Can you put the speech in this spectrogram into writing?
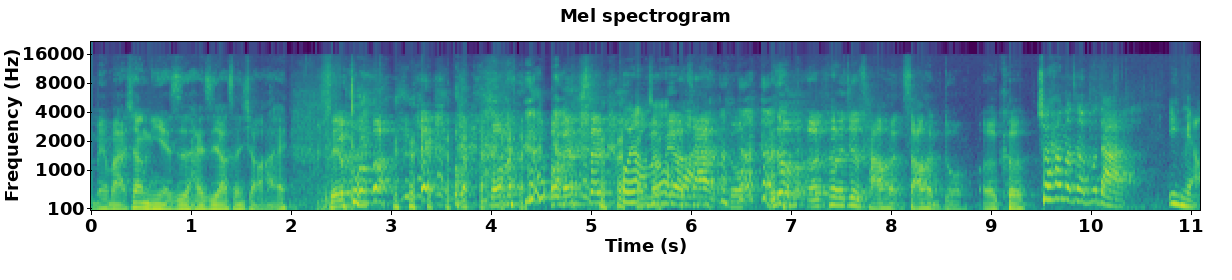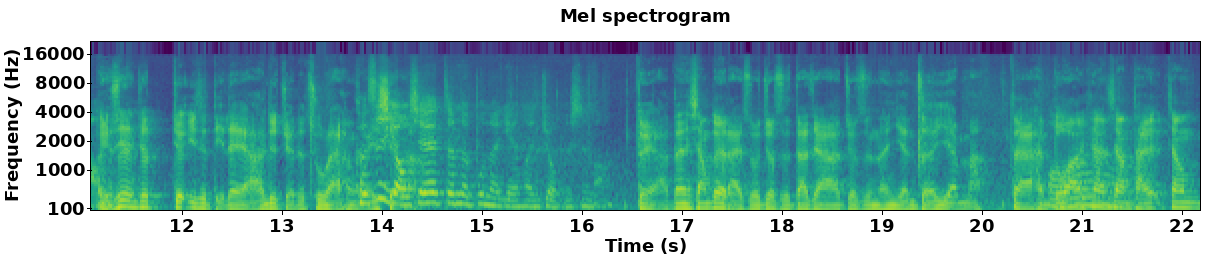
没办法。像你也是，还是要生小孩，所以我 们我们生我们没有差很多，可是我们儿科就少很少很多儿科。所以他们真的不打。疫苗，有些人就就一直 delay 啊，就觉得出来很危险。可是有些真的不能延很久，不是吗？对啊，但是相对来说，就是大家就是能延则延嘛。对，很多啊，你看像台像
